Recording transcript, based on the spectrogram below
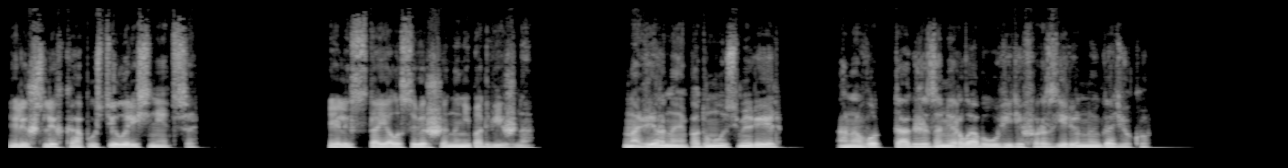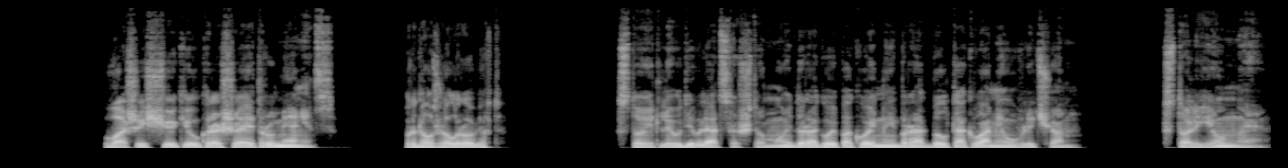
и лишь слегка опустила ресницы. Элис стояла совершенно неподвижно. «Наверное», — подумалась Мюриэль, — «она вот так же замерла бы, увидев разъяренную гадюку». «Ваши щеки украшает румянец», — продолжал Роберт. Стоит ли удивляться, что мой дорогой покойный брат был так вами увлечен? Столь юное,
